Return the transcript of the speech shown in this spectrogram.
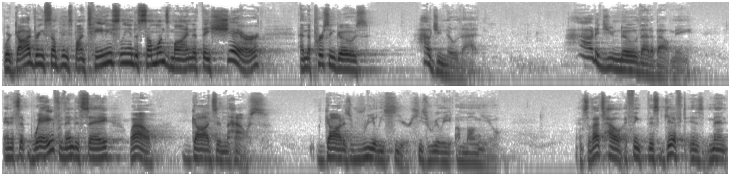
where God brings something spontaneously into someone's mind that they share, and the person goes, How'd you know that? How did you know that about me? And it's a way for them to say, Wow, God's in the house. God is really here. He's really among you. And so that's how I think this gift is meant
